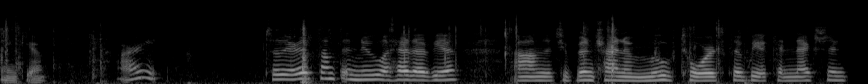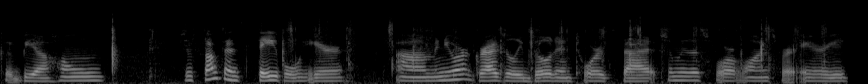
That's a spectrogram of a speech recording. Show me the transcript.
Thank you. All right. So there is something new ahead of you um, that you've been trying to move towards. Could be a connection, could be a home. Just something stable here. Um, and you are gradually building towards that. Show me this Four of Wands for Aries.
